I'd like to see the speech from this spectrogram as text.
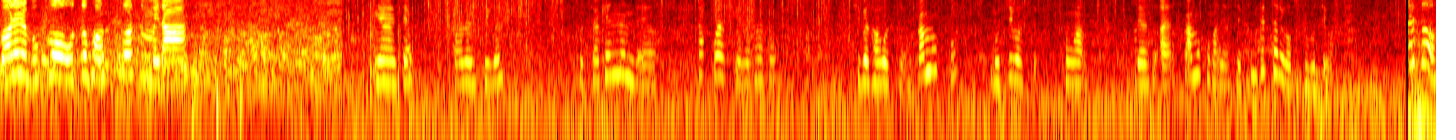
머리를 묶고 옷도 벗었습니다. 안녕하세요. 저는 지금 도착했는데요. 타코야끼를 사서 집에 가고 있어요. 까먹고 못 찍었어요. 공항 내려서 아 까먹고가 아니라 제 폰 배터리가 없어서 못 찍었어요. 했어.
